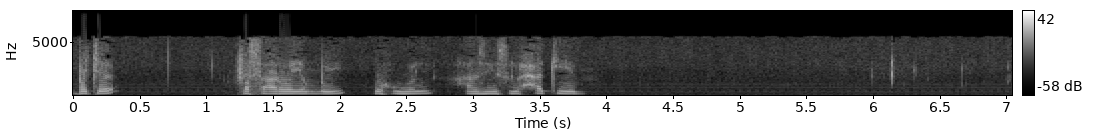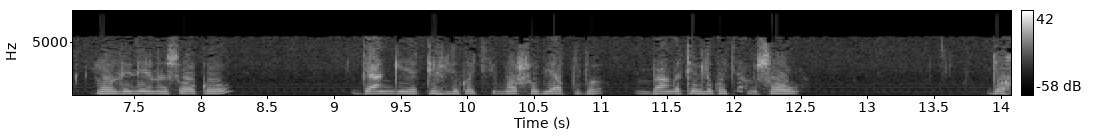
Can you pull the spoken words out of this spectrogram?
ba ca fa saar wa yam muy wa huwal azizul hakim loolu de nee na soo ko jàngee tifli ko ci morso bi yàpp ba mbaa nga tifli ko ci am soow jox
